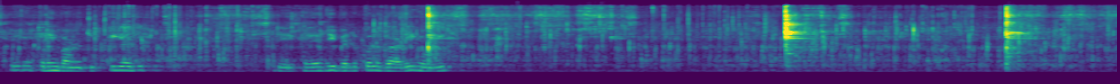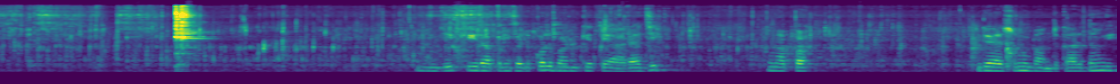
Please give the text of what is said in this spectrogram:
ਖੀਰ ਆਪਣੀ ਬਣ ਚੁੱਕੀ ਹੈ ਜੀ। ਦੇਖ ਰਹੇ ਜੀ, ਬਿਲਕੁਲ ਗਾੜੀ ਹੋ ਗਈ। ਹਾਂਜੀ, ਖੀਰ ਆਪਣੀ ਬਿਲਕੁਲ ਬਣ ਕੇ ਤਿਆਰ ਹੈ ਜੀ। ਹੁਣ ਆਪਾਂ ਗੈਸ ਨੂੰ ਬੰਦ ਕਰ ਦਾਂਗੇ।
